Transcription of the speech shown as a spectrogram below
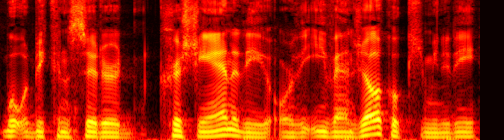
what would be considered Christianity or the evangelical community,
